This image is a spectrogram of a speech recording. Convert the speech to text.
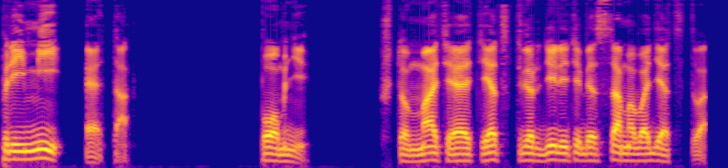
Прими это. Помни, что мать и отец твердили тебе с самого детства.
